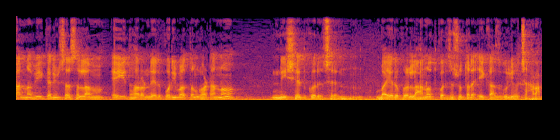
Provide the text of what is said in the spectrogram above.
আর নবী করিম সাল্লাম এই ধরনের পরিবর্তন ঘটানো নিষেধ করেছেন বা এর উপরে লানত করেছেন। সুতরাং এই কাজগুলি হচ্ছে হারাম।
